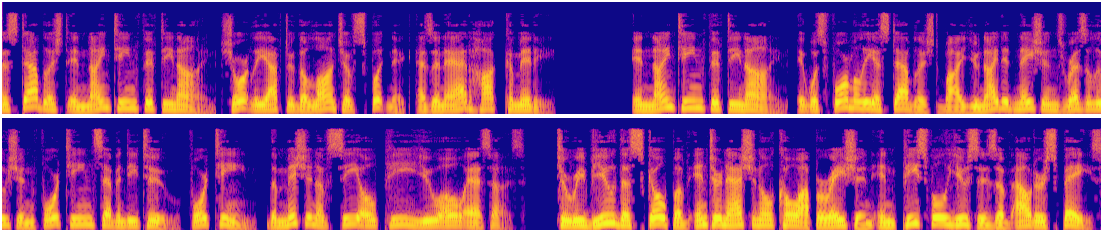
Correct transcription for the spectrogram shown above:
established in 1959 shortly after the launch of Sputnik as an ad hoc committee. In 1959, it was formally established by United Nations Resolution 1472 14. .The mission of COPUOS is to review the scope of international cooperation in peaceful uses of outer space,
